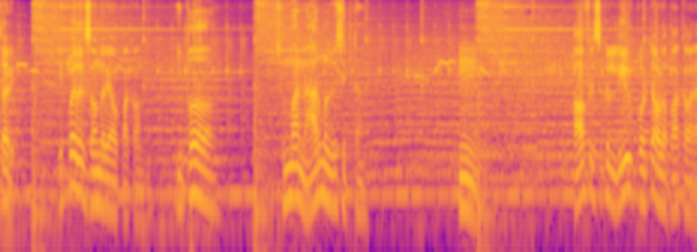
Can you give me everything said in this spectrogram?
சரி இப்போ எதுக்கு சௌந்தர்யாவை பார்க்க வந்தேன் இப்போ சும்மா நார்மல் விசிட் தான். ம். ஆஃபீஸுக்கு லீவ் போட்டு அவளை பார்க்க வர.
